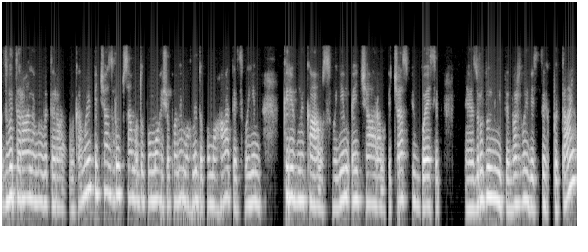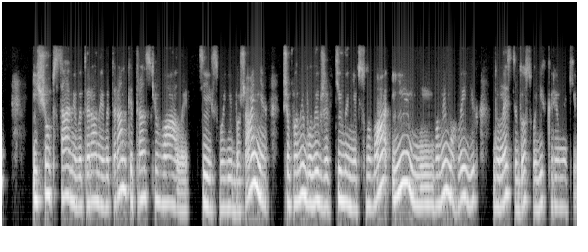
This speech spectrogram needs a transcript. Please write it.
з ветеранами, ветеранками під час груп самодопомоги, щоб вони могли допомагати своїм керівникам, своїм HR під час співбесід. Е, зрозуміти важливість цих питань, і щоб самі ветерани і ветеранки транслювали ці свої бажання, щоб вони були вже втілені в слова і вони могли їх донести до своїх керівників.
